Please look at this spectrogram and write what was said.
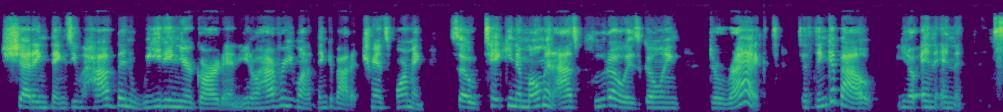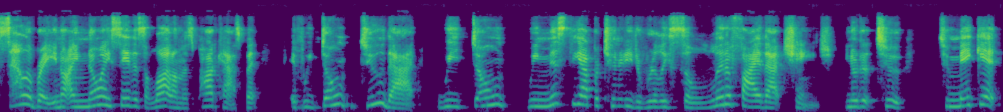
shedding things. You have been weeding your garden you know however you want to think about it transforming. So taking a moment as pluto is going direct to think about you know and and celebrate. You know, I know I say this a lot on this podcast, but if we don't do that, we don't we miss the opportunity to really solidify that change. You know, to to to make it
